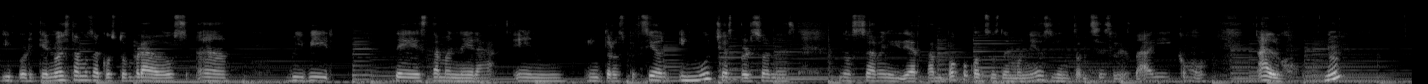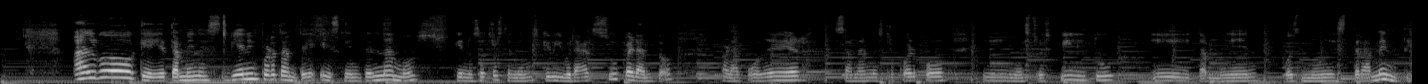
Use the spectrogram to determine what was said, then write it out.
y porque no estamos acostumbrados a vivir de esta manera en introspección y muchas personas no saben lidiar tampoco con sus demonios y entonces les da ahí como algo, ¿no? Algo que también es bien importante es que entendamos que nosotros tenemos que vibrar súper alto para poder sanar nuestro cuerpo y nuestro espíritu y también pues nuestra mente.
